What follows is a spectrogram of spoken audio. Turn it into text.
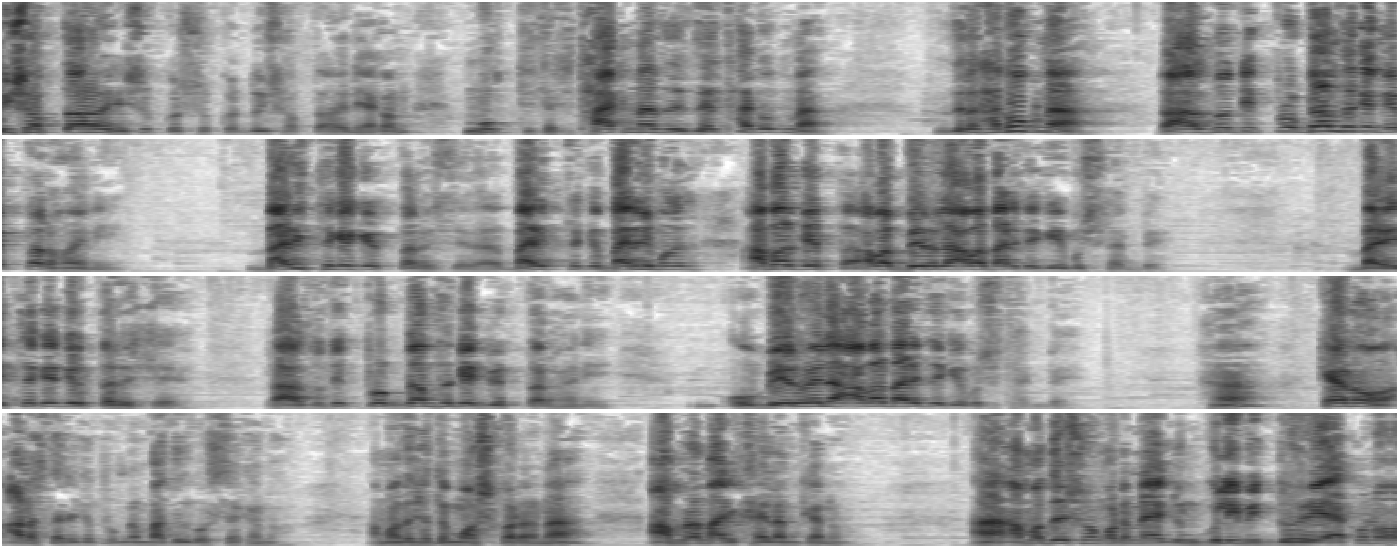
দুই সপ্তাহ হয়নি, শুক্র শুক্র দুই সপ্তাহ হয়নি, এখন মুক্তি চাচ্ছে। থাক না, যে জেল থাকুক না, জেলে থাকুক না, রাজনৈতিক প্রোগ্রাম থেকে গ্রেপ্তার হয়নি, বাড়ির থেকে গ্রেপ্তার হয়েছে, বাড়ির থেকে, বাড়ির মধ্যে আবার গ্রেপ্তার, আবার বের হলে আবার বাড়িতে গিয়ে বসে থাকবে। বাড়ির থেকে গ্রেপ্তার হয়েছে, রাজনৈতিক প্রোগ্রাম থেকে গ্রেপ্তার হয়নি, ও বের হইলে আবার বাড়িতে গিয়ে বসে থাকবে। হ্যাঁ? কেন আঠাশ তারিখে প্রোগ্রাম বাতিল করছে কেন? আমাদের সাথে মশ করা না। আমরা মারি খাইলাম কেন? হ্যাঁ আমাদের সংগঠনে একজন গুলিবিদ্ধ হয়ে এখনও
